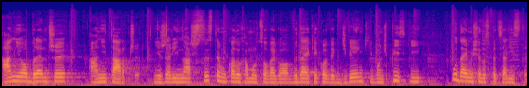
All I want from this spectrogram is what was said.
ani obręczy, ani tarczy. Jeżeli nasz system układu hamulcowego wydaje jakiekolwiek dźwięki bądź piski, udajmy się do specjalisty.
